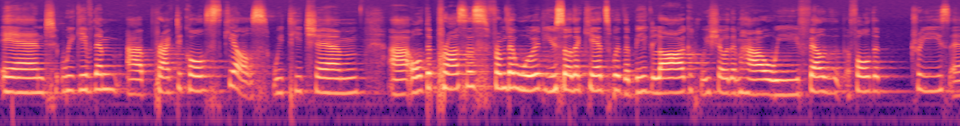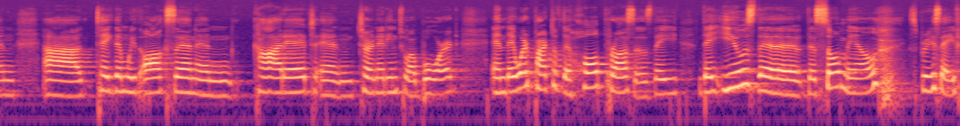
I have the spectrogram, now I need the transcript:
and we give them uh, practical skills. We teach them uh, all the process from the wood. You saw the kids with the big log. We show them how we fell, fold the trees and uh, take them with oxen and cut it and turn it into a board. And they were part of the whole process. They they used the the sawmill. it's pretty safe,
